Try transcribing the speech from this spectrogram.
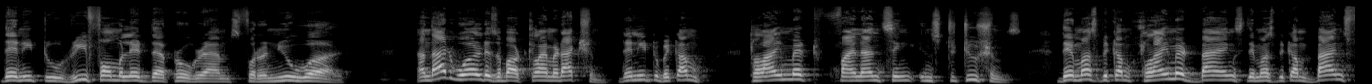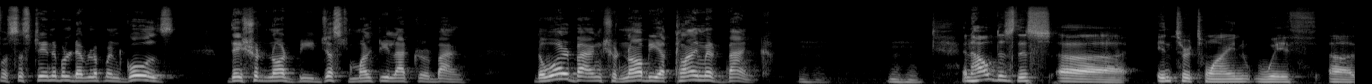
They need to reformulate their programs for a new world. And that world is about climate action. They need to become climate financing institutions. They must become climate banks. They must become banks for sustainable development goals. They should not be just multilateral banks. The World Bank should now be a climate bank. Mm -hmm. Mm -hmm. And how does this uh, intertwine with uh,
